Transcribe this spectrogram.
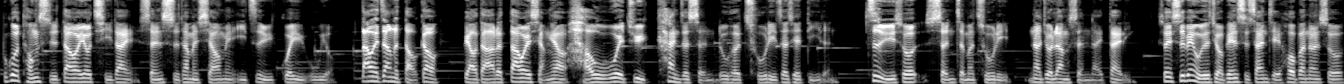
不过同时，大卫又期待神使他们消灭，以至于归于乌有。大卫这样的祷告，表达了大卫想要毫无畏惧看着神如何处理这些敌人。至于说神怎么处理，那就让神来带领。所以诗篇五十九篇十三节后半段说，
